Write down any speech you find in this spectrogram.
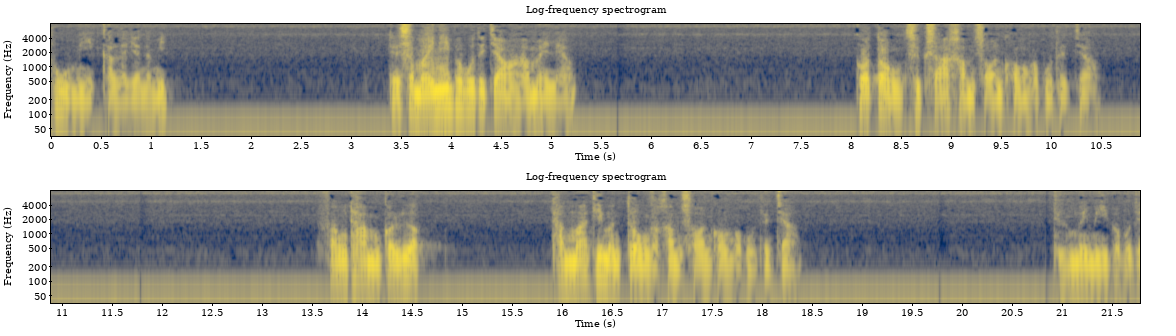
ผู้มีกัลยาณมิตร แต่สมัยนี้พระพุทธเจ้าหาไม่แล้ว ก็ต้องศึกษาคำสอนของพระพุทธเจ้า ฟังธรรมก็เลือกธรรมะที่มันตรงกับคำสอนของพระพุทธเจ้า ถึงไม่มีพระพุทธ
